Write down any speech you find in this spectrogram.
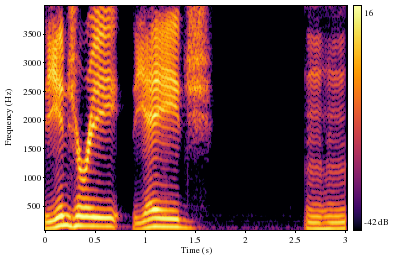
The injury, the age. Mm-hmm.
